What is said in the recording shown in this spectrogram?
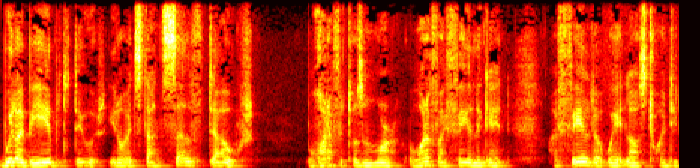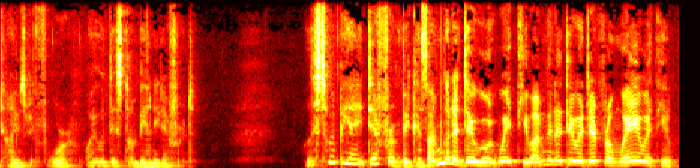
Will I be able to do it? You know, it's that self doubt but what if it doesn't work? But what if I fail again? I failed at weight loss 20 times before. Why would this time be any different? Well, this time it'll be any different because I'm going to do it with you. I'm going to do a different way with you.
